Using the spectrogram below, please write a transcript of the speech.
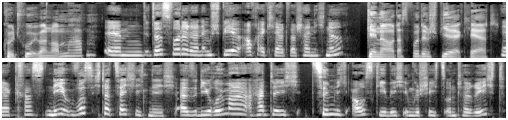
Kultur übernommen haben? Ähm, das wurde dann im Spiel auch erklärt wahrscheinlich, ne? Genau, das wurde im Spiel erklärt. Ja, krass. Nee, wusste ich tatsächlich nicht. Also die Römer hatte ich ziemlich ausgiebig im Geschichtsunterricht.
